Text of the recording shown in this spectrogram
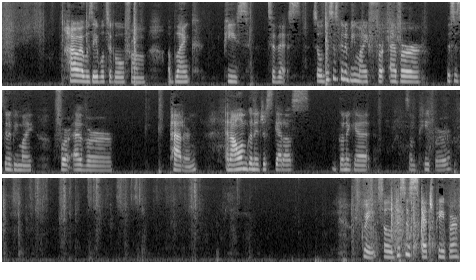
how I was able to go from a blank piece to this so this is going to be my forever, this is going to be my forever pattern. And now I'm going to just get us, I'm going to get some paper. Great, so this is sketch paper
